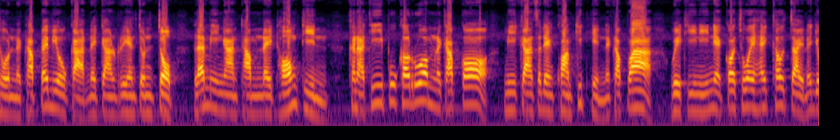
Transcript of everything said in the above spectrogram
ชนนะครับได้มีโอกาสในการเรียนจนจบ และมีงานทำในท้องถิ่น ขณะที่ผู้เข้าร่วมนะครับก็มีการแสดงความคิดเห็นนะครับว่าเวทีนี้เนี่ยก็ช่วยให้เข้าใจนโย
